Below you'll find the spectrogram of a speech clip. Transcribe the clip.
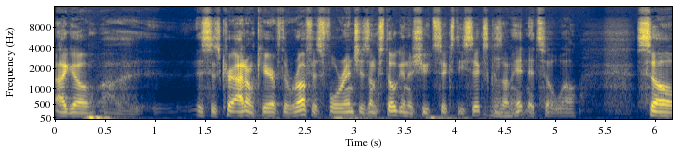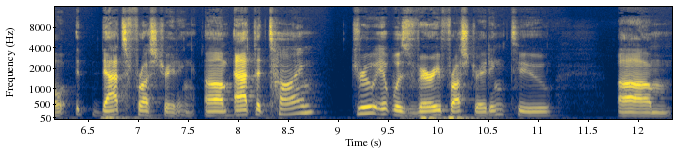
I go, uh, this is crazy. I don't care if the rough is four inches. I'm still going to shoot 66 because I'm hitting it so well. So that's frustrating. Um, at the time, Drew, it was very frustrating to um,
